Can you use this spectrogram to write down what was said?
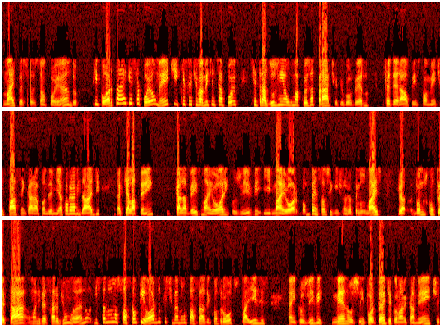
mais pessoas estão apoiando, o que importa é que esse apoio aumente e que efetivamente esse apoio se traduza em alguma coisa prática, que o governo federal, principalmente, passe a encarar a pandemia com a gravidade eh, que ela tem, cada vez maior, inclusive, e maior. Vamos pensar o seguinte: nós já temos mais, já vamos completar um aniversário de um ano e estamos numa situação pior do que estivemos no passado, enquanto outros países é, inclusive menos importante economicamente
